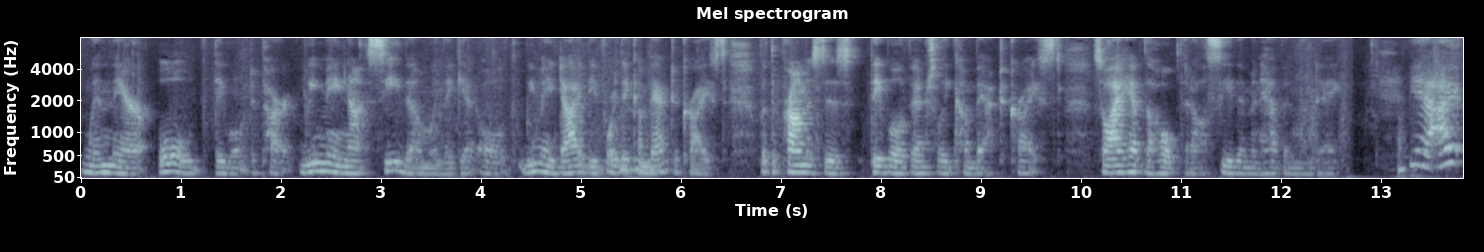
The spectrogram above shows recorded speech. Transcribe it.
when they're old, they won't depart. We may not see them when they get old. We may die before they come mm-hmm. back to Christ, but the promise is they will eventually come back to Christ. So I have the hope that I'll see them in heaven one day. Yeah, I,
